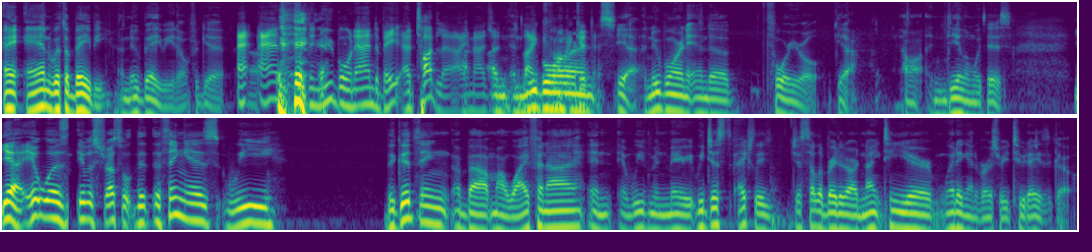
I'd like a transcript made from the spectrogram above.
and with a baby, a new baby, don't forget. A- and with a newborn and a, ba- a toddler, I imagine. A, a like, newborn, oh my goodness. Yeah, a newborn and a four year old. Yeah, uh, dealing with this. Yeah, it was it was stressful. The, the thing is, we the good thing about my wife and I, and, and we've been married, we just actually just celebrated our 19 year wedding anniversary two days ago.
